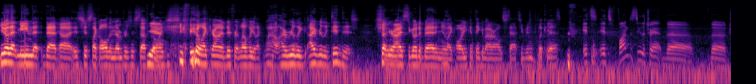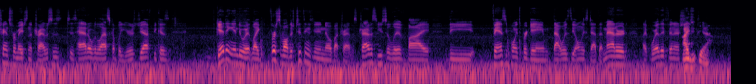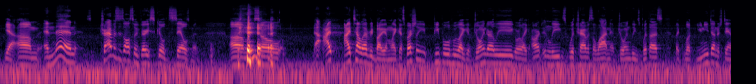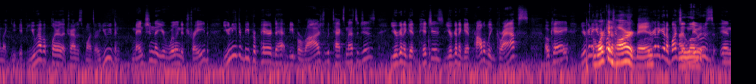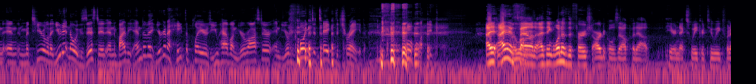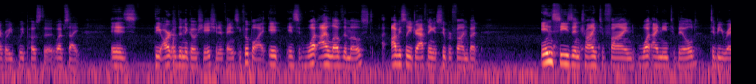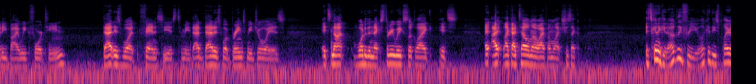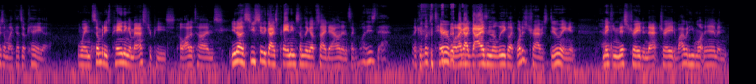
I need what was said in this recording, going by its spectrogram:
you know, that meme that that uh, it's just like all the numbers and stuff. Yeah. Going. You feel like you're on a different level. You're like, "Wow, I really, I really did this." Shut your eyes to go to bed, and you're like, all you can think about are all the stats you've been looking at. It's it's it's fun to see the tra- the the transformation that Travis has, has had over the last couple of years, Jeff, because getting into it, like first of all, there's two things you need to know about Travis. Travis used to live by the fantasy points per game. That was the only stat that mattered, like where they finished. I yeah. Yeah, um, and then Travis is also a very skilled salesman. Um, so I I tell everybody, I'm like, especially people who like have joined our league or like aren't in leagues with Travis a lot and have joined leagues with us. Like, look, you need to understand, like, if you have a player that Travis wants, or you even mention that you're willing to trade, you need to be prepared to ha- be barraged with text messages. You're gonna get pitches. You're gonna get probably graphs. Okay, you're gonna I'm get a working bunch of- hard, man. You're gonna get a bunch I of love it. news and, and material that you didn't know existed, and by the end of it, you're gonna hate the players you have on your roster, and you're going to take the trade. like, I, I have love found it. I think one of the first articles that I'll put out here next week or two weeks whenever we, we post the website is the art of the negotiation in fantasy football. I, it is what I love the most. Obviously drafting is super fun, but in season trying to find what I need to build to be ready by week 14 that is what fantasy is to me. That that is what brings me joy is it's not what do the next three weeks look like? It's I, I like I tell my wife I'm like she's like it's gonna get ugly for you. Look at these players. I'm like that's okay. When somebody's painting a masterpiece a lot of times you know you see the guys painting something upside down and it's like what is that like it looks terrible. And I got guys in the league like what is Travis doing and making this trade and that trade? Why would he want him? And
